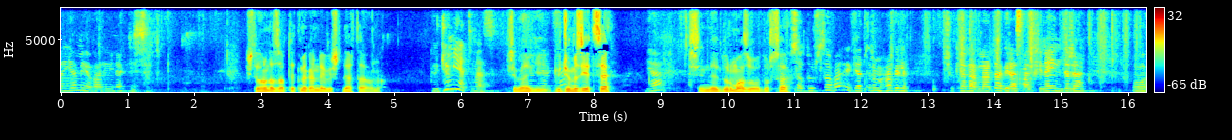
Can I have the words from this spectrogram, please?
Kuzular yemiyor bari inek gitsin. İşte onu da zapt etmek anne bir dert ha ona. Gücüm yetmez. Şimdi ben gücümüz yetse Ya. şimdi durmaz o dursa. Yoksa dursa var ya getiririm ha böyle şu kenarlarda biraz hafifine indirin. O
